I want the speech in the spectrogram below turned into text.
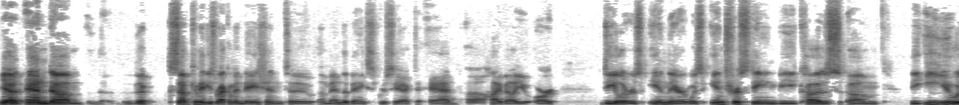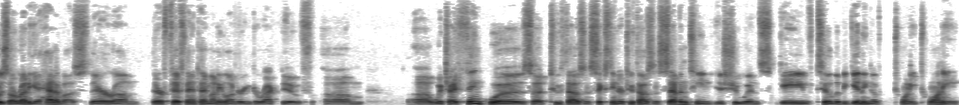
Yeah, and um, the subcommittee's recommendation to amend the Bank Secrecy Act to add uh, high value art dealers in there was interesting because um, the EU is already ahead of us. Their um, their fifth anti money laundering directive, um, uh, which I think was 2016 or 2017 issuance, gave till the beginning of 2020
